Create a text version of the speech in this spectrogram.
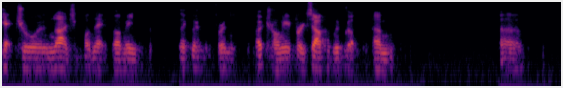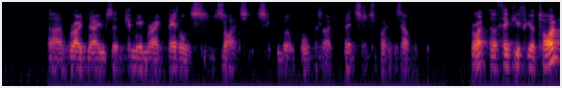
capture or enlarge upon that. I mean, we're, for in Otrongi, for example, we've got, um, uh, uh, road names that commemorate battles sites in the Second World War. So that's just one example. Right, uh, thank you for your time.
